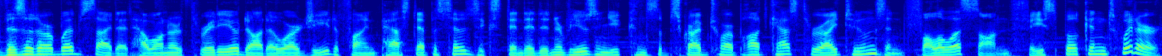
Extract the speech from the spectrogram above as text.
Visit our website at howonearthradio.org to find past episodes, extended interviews, and you can subscribe to our podcast through iTunes and follow us on Facebook and Twitter.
